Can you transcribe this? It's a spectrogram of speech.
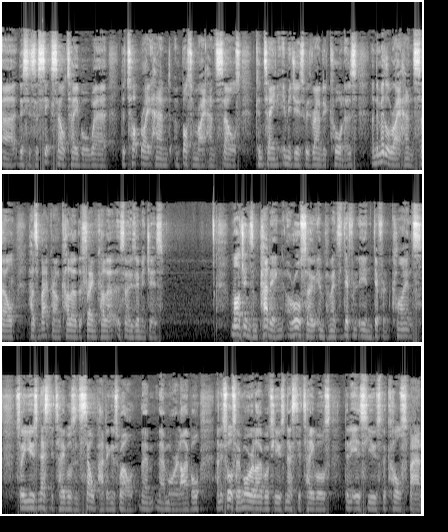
uh, this is a six cell table where the top right hand and bottom right hand cells contain images with rounded corners, and the middle right hand cell has a background color the same color as those images. Margins and padding are also implemented differently in different clients. So use nested tables and cell padding as well. They're, they're more reliable. And it's also more reliable to use nested tables than it is to use the colspan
